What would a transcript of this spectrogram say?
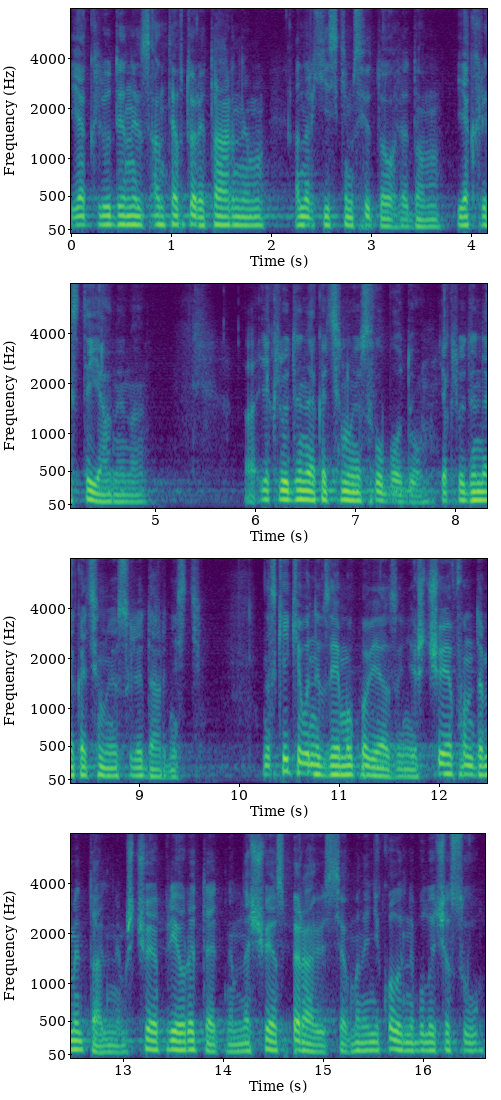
як людини з антиавторитарним анархістським світоглядом, як християнина, як людина, яка цінує свободу, як людина, яка цінує солідарність. Наскільки вони взаємопов'язані, що є фундаментальним, що є пріоритетним, на що я спираюся, в мене ніколи не було часу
